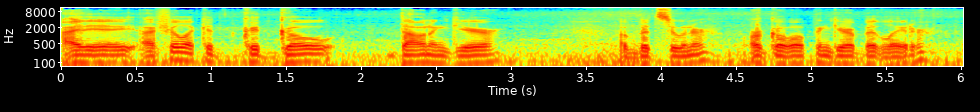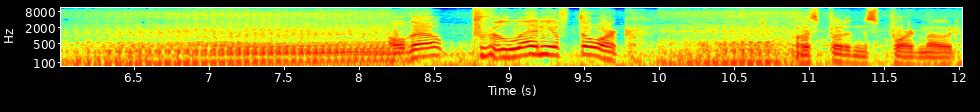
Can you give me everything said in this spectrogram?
I, I feel like it could go down in gear a bit sooner or go up in gear a bit later. Although, plenty of torque. Let's put it in sport mode.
